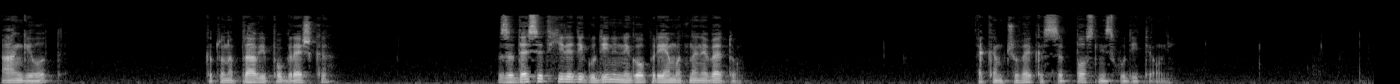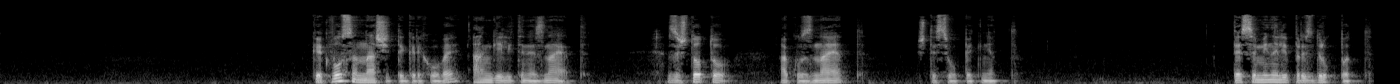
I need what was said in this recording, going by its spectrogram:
Ангелът, като направи погрешка, за 10 000 години не го приемат на небето, а към човека са по-снисходителни. Какво са нашите грехове, ангелите не знаят, защото, ако знаят, ще се опетнят. Те са минали през друг път,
